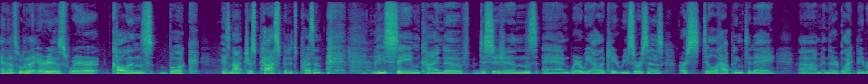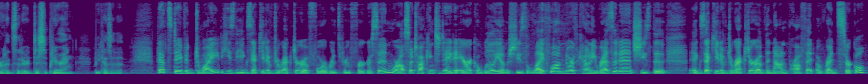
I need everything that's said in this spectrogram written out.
And that's one of the areas where Colin's book is not just past, but it's present. These same kind of decisions and where we allocate resources are still happening today. Um, and there are black neighborhoods that are disappearing because of it. That's David Dwight. He's the executive director of Forward Through Ferguson. We're also talking today to Erica Williams. She's a lifelong North County resident. She's the executive director of the nonprofit A Red Circle.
